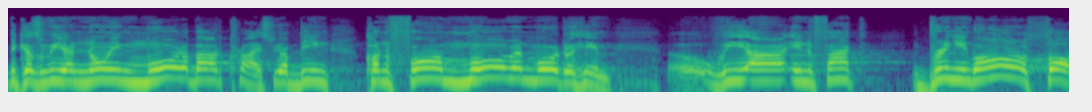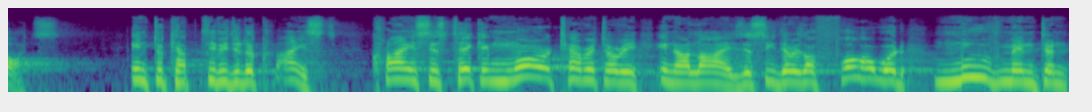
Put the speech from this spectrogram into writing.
Because we are knowing more about Christ. We are being conformed more and more to Him. Uh, we are, in fact, bringing all thoughts into captivity to Christ. Christ is taking more territory in our lives. You see, there is a forward movement and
